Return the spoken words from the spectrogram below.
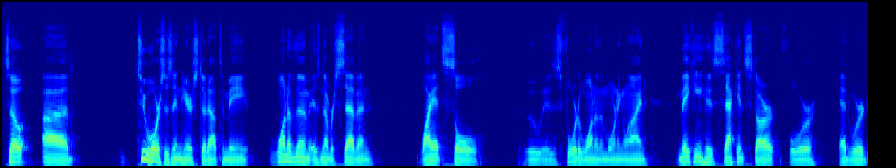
So uh, two horses in here stood out to me. One of them is number seven, Wyatt Soul, who is four to one in the morning line, making his second start for Edward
